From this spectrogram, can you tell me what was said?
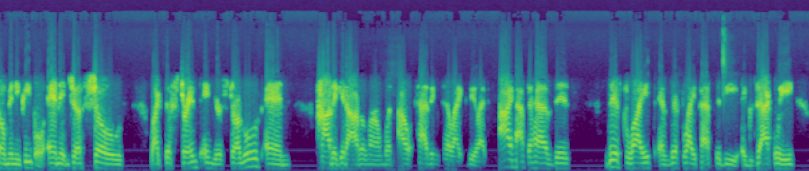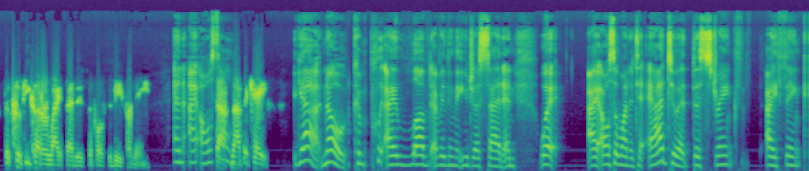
so many people. And it just shows like the strength in your struggles and how to get out of them without having to like be like, I have to have this this life and this life has to be exactly the cookie cutter life that is supposed to be for me. And I also That's not the case. Yeah, no, complete I loved everything that you just said and what I also wanted to add to it the strength I think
